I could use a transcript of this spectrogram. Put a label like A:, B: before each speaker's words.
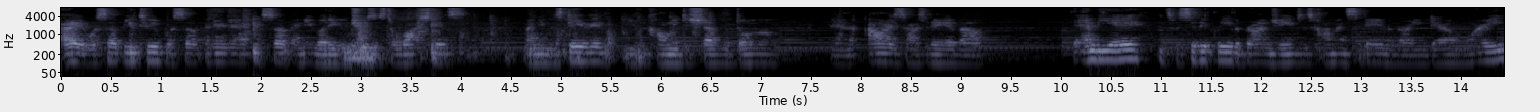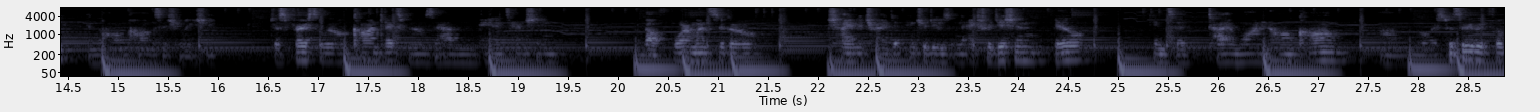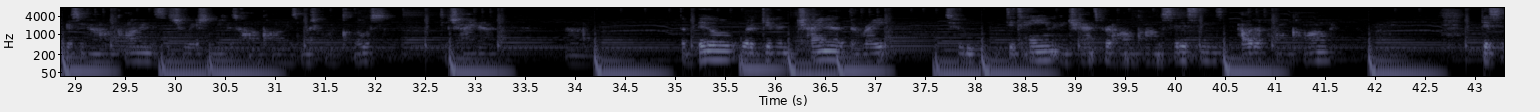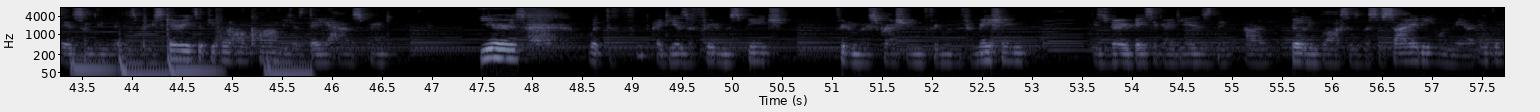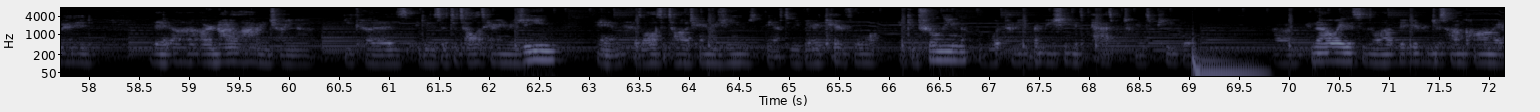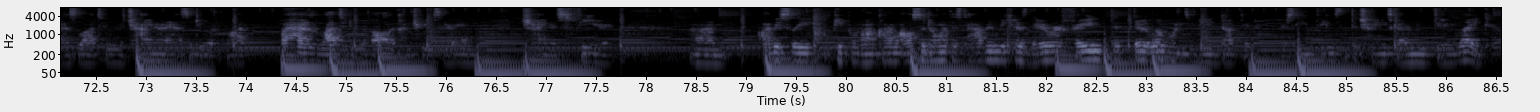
A: Alright, what's up YouTube, what's up internet, what's up anybody who chooses to watch this. My name is David, you can call me Disheveled Dolo, and I want to talk today about the NBA, and specifically LeBron James's comments today regarding Daryl Morey and the Hong Kong situation. Just first, a little context for those that haven't been paying attention. About four months ago, China tried to introduce an extradition bill into Taiwan and Hong Kong we're specifically focusing on Hong Kong in the situation because Hong Kong is much more close to China. Um, the bill would have given China the right to detain and transfer Hong Kong citizens out of Hong Kong. this is something that is very scary to people in Hong Kong because they have spent years with the ideas of freedom of speech, freedom of expression, freedom of information, these very basic ideas that are building blocks of a society when they are implemented that uh, are not allowed in China because it is a totalitarian regime and as all totalitarian regimes they have to be very careful and controlling of what kind of information gets passed between its people. Um, in that way this is a lot bigger than just Hong Kong, it has a lot to do with China, it has to do with a lot, but has a lot to do with all the countries that are in China's sphere. Um, obviously, people in Hong Kong also don't want this to happen because they were afraid that their loved ones would be abducted. They're saying things that the Chinese government didn't like.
